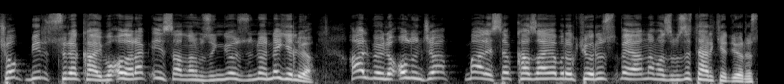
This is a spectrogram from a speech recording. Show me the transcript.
çok bir süre kaybı olarak insanlarımızın gözünün önüne geliyor. Hal böyle olunca maalesef kazaya bırakıyoruz veya namazımızı terk ediyoruz.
